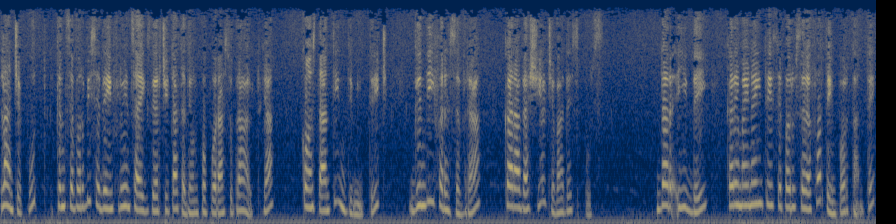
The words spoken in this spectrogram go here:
La început, când se vorbise de influența exercitată de un popor asupra altuia, Constantin Dimitrici gândi fără să vrea că ar avea și el ceva de spus. Dar idei, care mai înainte îi se păruseră foarte importante,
